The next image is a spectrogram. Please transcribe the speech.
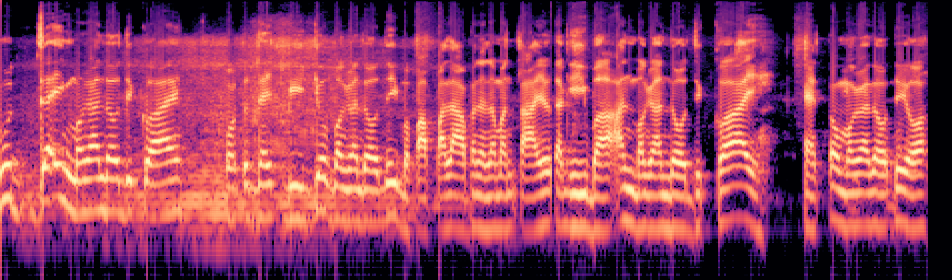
Good day mga lodi ko ay. For today's video mga lodi Mapapalaban na naman tayo. Tagibaan mga lodi ko ay. Eto mga lodi oh.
